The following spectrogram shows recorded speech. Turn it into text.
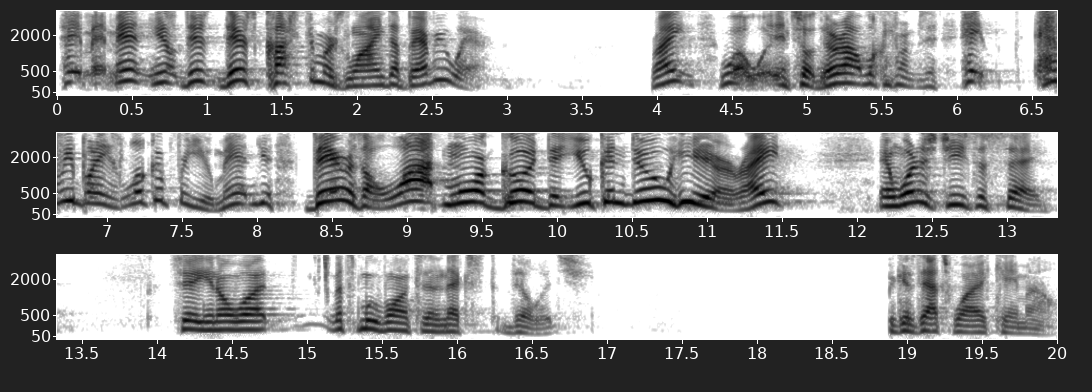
Hey, man, man you know, there's, there's customers lined up everywhere right? Well, and so they're out looking for him. Hey, everybody's looking for you, man. You, there is a lot more good that you can do here, right? And what does Jesus say? Say, you know what? Let's move on to the next village. Because that's why I came out.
